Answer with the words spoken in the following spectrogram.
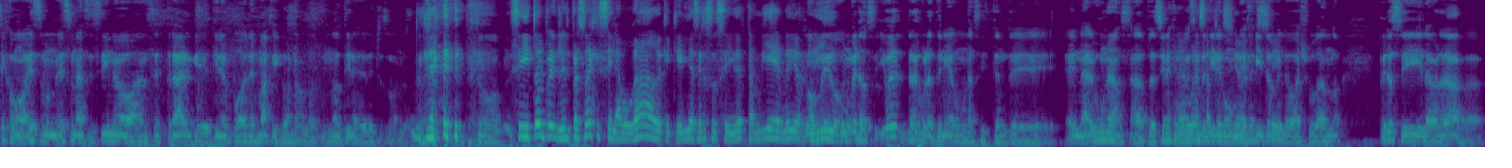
Es como, es un, es un asesino ancestral que tiene poderes mágicos, no, no, no tiene derechos humanos. Sí, todo el, el personaje es el abogado que quería quería ser su seguidor también, medio ridículo. Igual Drácula tenía como un asistente en algunas adaptaciones, como que siempre tiene como un viejito que lo va ayudando. Pero sí, la verdad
